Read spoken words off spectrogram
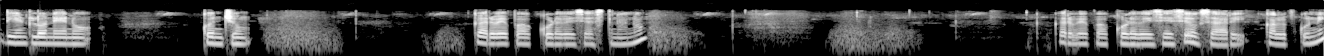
దీంట్లో నేను కొంచెం కరివేపాకు కూడా వేసేస్తున్నాను. కరివేపాకు కూడా వేసేసి ఒకసారి కలుపుకొని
